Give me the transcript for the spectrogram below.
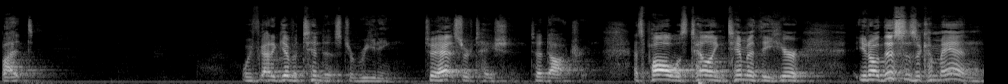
But we've got to give attendance to reading, to exhortation, to doctrine. As Paul was telling Timothy here, you know, this is a command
